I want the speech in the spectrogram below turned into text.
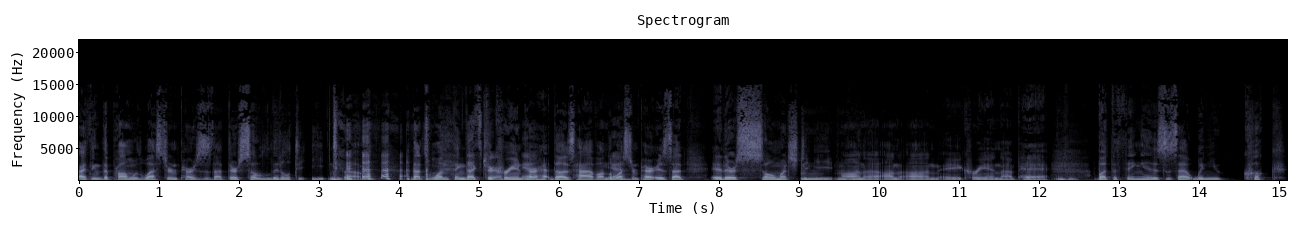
I think the problem with Western pears is that there's so little to eat in them. That's one thing that the Korean pear ha- does have on the Yeah. Mm, Western pear is that eh, there's so much to mm-hmm. eat on a on on a Korean uh, pear. Mm-hmm. But the thing is, is that when you cook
